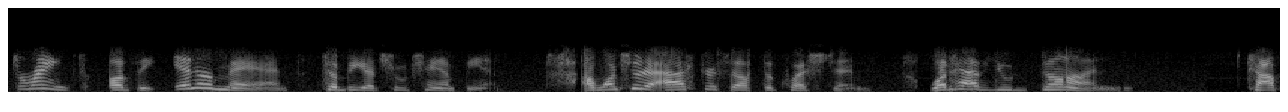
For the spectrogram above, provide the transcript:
strength of the inner man to be a true champion. I want you to ask yourself the question what have you done, cap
